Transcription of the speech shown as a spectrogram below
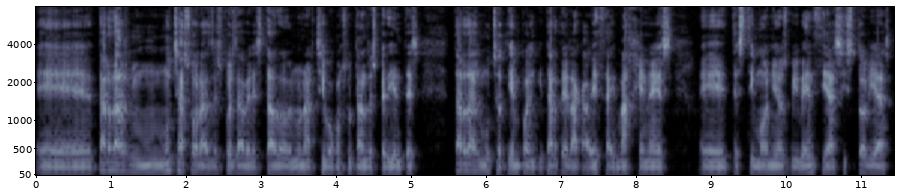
eh, tardas muchas horas después de haber estado en un archivo consultando expedientes, tardas mucho tiempo en quitarte de la cabeza imágenes, eh, testimonios, vivencias, historias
